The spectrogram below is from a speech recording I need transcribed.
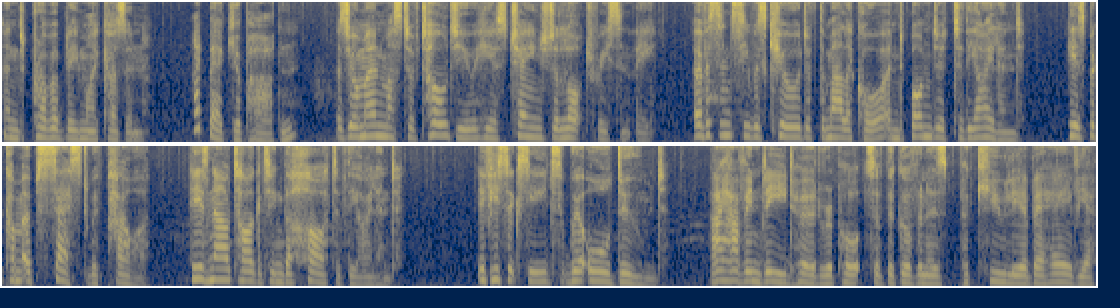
And probably my cousin. I beg your pardon? As your men must have told you, he has changed a lot recently. Ever since he was cured of the Malichor and bonded to the island, he has become obsessed with power. He is now targeting the heart of the island. If he succeeds, we're all doomed. I have indeed heard reports of the Governor's peculiar behavior.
